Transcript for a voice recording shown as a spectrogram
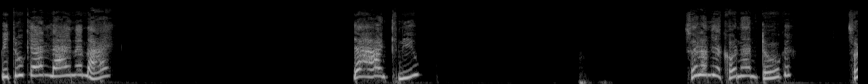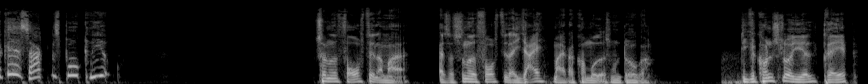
Vil du gerne lege med mig? Jeg har en kniv. Selvom jeg kun er en dukke, så kan jeg sagtens bruge kniv. sådan noget forestiller mig, altså sådan noget forestiller jeg mig, der kommer ud af sådan nogle dukker. De kan kun slå ihjel, dræbe,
